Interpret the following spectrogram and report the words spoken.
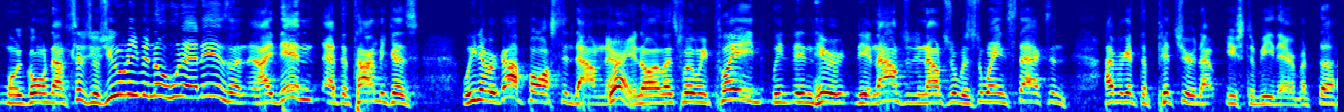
when we were going downstairs, he goes, "You don't even know who that is," and I didn't at the time because we never got Boston down there, Right. you know. Unless when we played, we didn't hear the announcer. The announcer was Dewayne Staats, and I forget the pitcher that used to be there, but uh,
